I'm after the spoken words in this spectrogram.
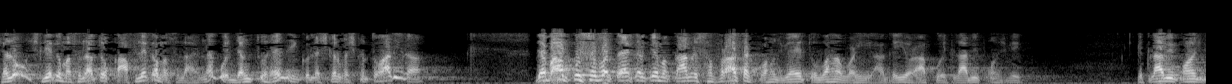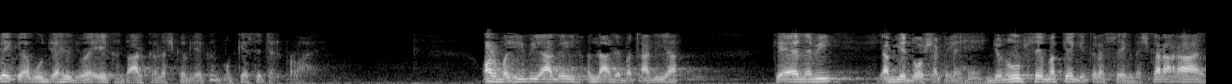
चलो, इसलिए कि मसला तो काफिले का मसला है ना, कोई जंग तो है नहीं, कोई लश्कर वश्कर तो आ नहीं रहा। जब आप कुछ सफ़र तय करके मकाम सफरा तक पहुँच गए तो वहाँ वही आ गई और आपको इतला भी पहुँच गई। इतला भी पहुँच गई कि अबू जहल जो है, एक हज़ार का लश्कर लेकर मक्के से चल पड़ा है। और वही भी आ गई, अल्लाह ने बता दिया कि, ए नबी, अब ये दो शक्लें हैं, जनूब से मक्के की तरफ़ से एक लश्कर आ रहा है,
